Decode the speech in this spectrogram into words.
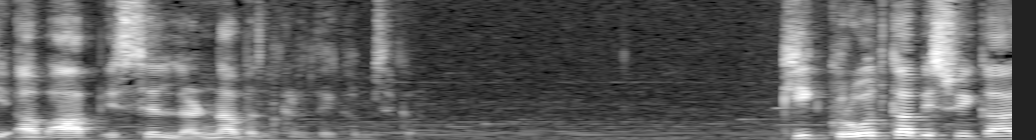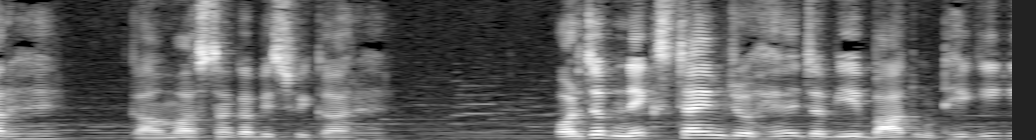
कि अब आप इससे लड़ना बंद कर दें कम से कम। कि क्रोध का भी स्वीकार है काम वासना का भी स्वीकार है और जब नेक्स्ट टाइम जो है, जब ये बात उठेगी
